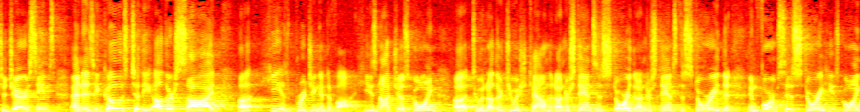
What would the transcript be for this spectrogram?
to Gerasenes, and as he goes to the other side, uh, he is bridging a divide. He is not just going uh, to another Jewish town that understands his story, that understands the story, that informs his story. He's going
